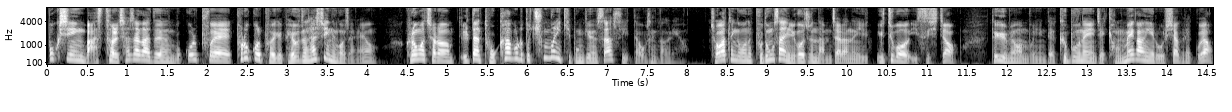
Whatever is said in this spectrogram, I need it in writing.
복싱 마스터를 찾아가든 뭐 골프에 프로 골퍼에게 배우든 할 수 있는 거잖아요. 그런 것처럼 일단 독학으로도 충분히 기본기는 쌓을 수 있다고 생각을 해요. 저 같은 경우는 부동산 읽어준 남자라는 유튜버 있으시죠? 되게 유명한 분인데 그분의 이제 경매 강의로 시작을 했고요.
